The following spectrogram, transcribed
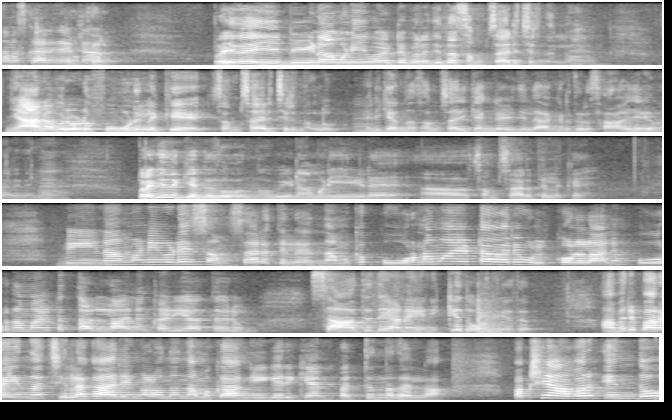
നമസ്കാരം ചേട്ടാ. പ്രജിത ഈ വീണാമണിയുമായിട്ട് പ്രജിത സംസാരിച്ചിരുന്നല്ലോ. ഞാൻ അവരോട് ഫോണിലൊക്കെ സംസാരിച്ചിരുന്നുള്ളൂ. എനിക്ക് അന്ന് സംസാരിക്കാൻ കഴിഞ്ഞില്ല. അങ്ങനത്തെ ഒരു സാഹചര്യമായിരുന്നില്ല പ്രജിതയ്ക്ക് എന്ത് തോന്നുന്നു വീണാമണിയുടെ സംസാരത്തിലൊക്കെ? വീണാമണിയുടെ സംസാരത്തിൽ നമുക്ക് പൂർണമായിട്ട് അവരെ ഉൾക്കൊള്ളാനും പൂർണമായിട്ട് തള്ളാനും കഴിയാത്ത ഒരു സാധ്യതയാണ് എനിക്ക് തോന്നിയത്. അവർ പറയുന്ന ചില കാര്യങ്ങളൊന്നും നമുക്ക് അംഗീകരിക്കാൻ പറ്റുന്നതല്ല. പക്ഷെ അവർ എന്തോ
